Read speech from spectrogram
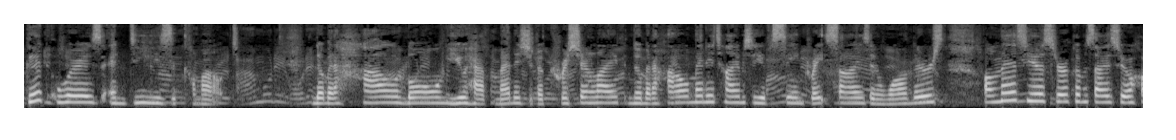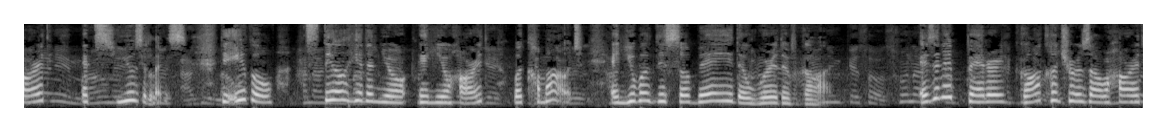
good words and deeds come out. No matter how long you have managed a Christian life, no matter how many times you've seen great signs and wonders, unless you circumcise your heart, it's useless. The evil still hidden your, in your heart will come out, and you will disobey the word of God. Isn't it better God controls our heart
